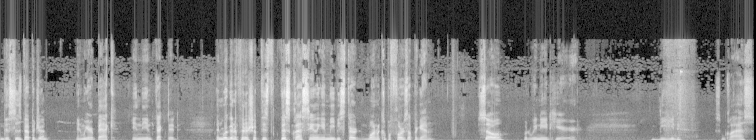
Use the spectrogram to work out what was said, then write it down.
this is Vepeja, and we are back in the Infected. And we're gonna finish up this this glass ceiling and maybe start one a couple floors up again. So, what we need here? We need some glass.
